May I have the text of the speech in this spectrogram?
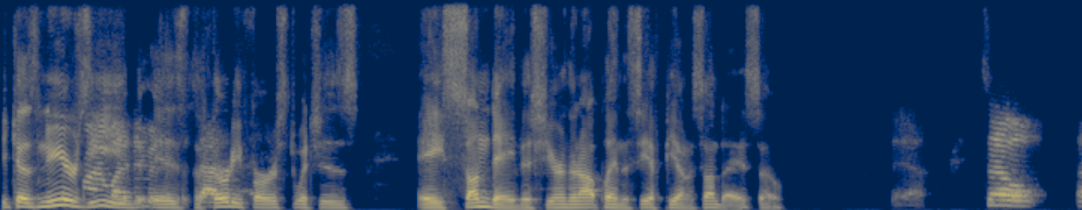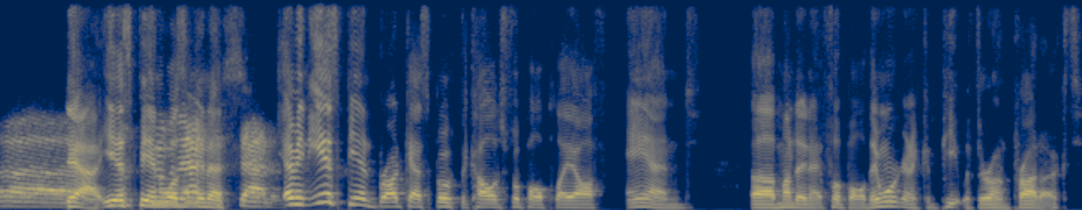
because New Year's Eve they moved it is the thirty first, which is a Sunday this year, and they're not playing the CFP on a Sunday. So Yeah. So uh, Yeah, ESPN wasn't gonna- to I mean, ESPN broadcasts both the college football playoff and uh, Monday Night Football. They weren't going to compete with their own product.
